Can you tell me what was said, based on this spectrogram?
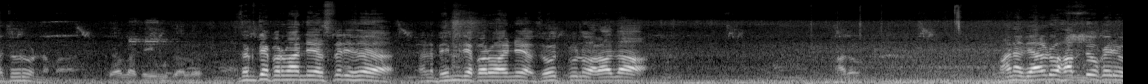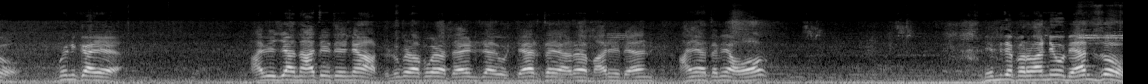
અધૂરું નંબર પહેલા તો એવું ચાલે. જગદે પરમારની અસ્તરી છે અને ભીમદે પરમારની જોધપુરનો રાજા. હાલો. માને વ્યારડો હાબદો કર્યો. ગુનકાએ આવી જ્યાં નાતી તે ત્યાં લુગડા બુગડા ત્રણ જાય ત્યાર થઈ અરે મારી બેન અહીંયા તમે હો. ભીમદે પરમારની હું બેન છું.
